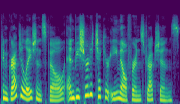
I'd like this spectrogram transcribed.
Congratulations, Phil, and be sure to check your email for instructions.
